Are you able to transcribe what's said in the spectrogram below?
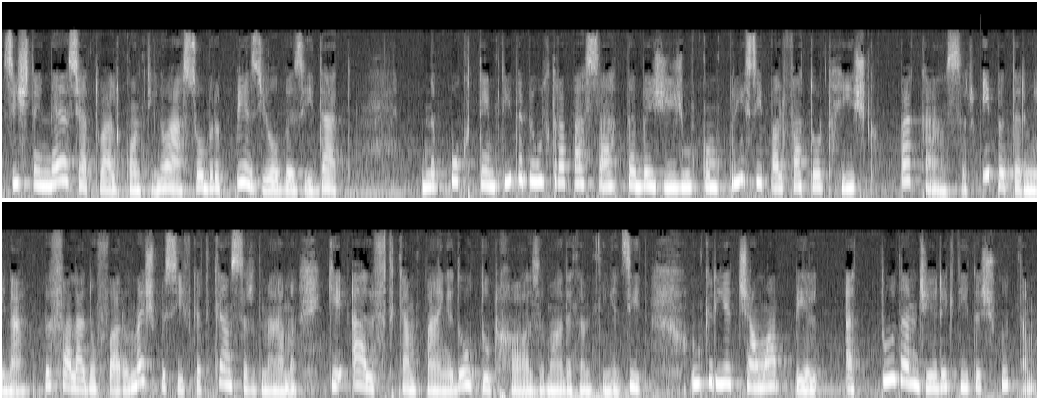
Se a tendência atual continuar sobre peso e obesidade, na pouco tempo, também ultrapassar o tabagismo como principal fator de risco para câncer. E para terminar, para falar de uma forma mais específica de câncer de mama, que é alvo de campanha do Outubro Rosa, moda como tinha dito, eu queria deixar um apelo a toda a mulher que está escutando.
